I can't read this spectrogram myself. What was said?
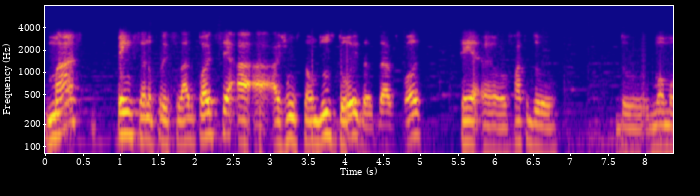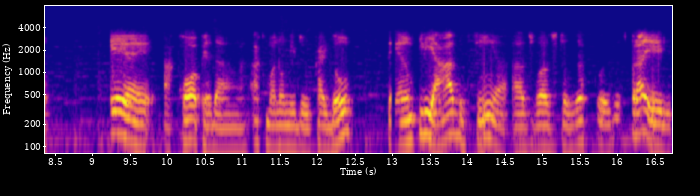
Mas, pensando por esse lado, pode ser a, a, a junção dos dois, das, das vozes, ter uh, o fato do, do Momo ter a cópia da Akuma no Mi do Kaido, ter ampliado, sim, a, as vozes de todas as coisas para ele.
